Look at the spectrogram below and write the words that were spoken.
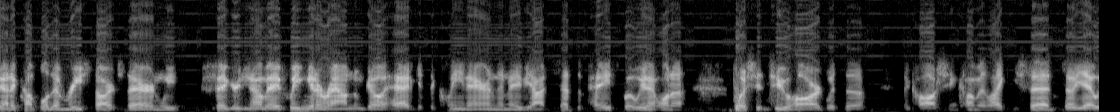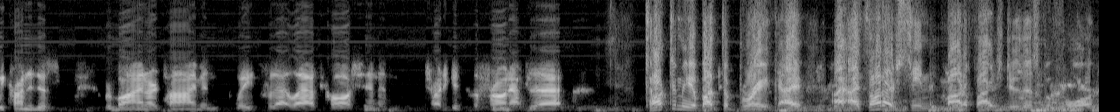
We had a couple of them restarts there, and we figured, you know, maybe if we can get around them, go ahead, get the clean air, and then maybe I'd set the pace. But we didn't want to push it too hard with the the caution coming, like you said. So yeah, we kind of just were buying our time and waiting for that last caution and try to get to the front after that. Talk to me about the break. I, I, I thought I've seen modifieds do this before,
